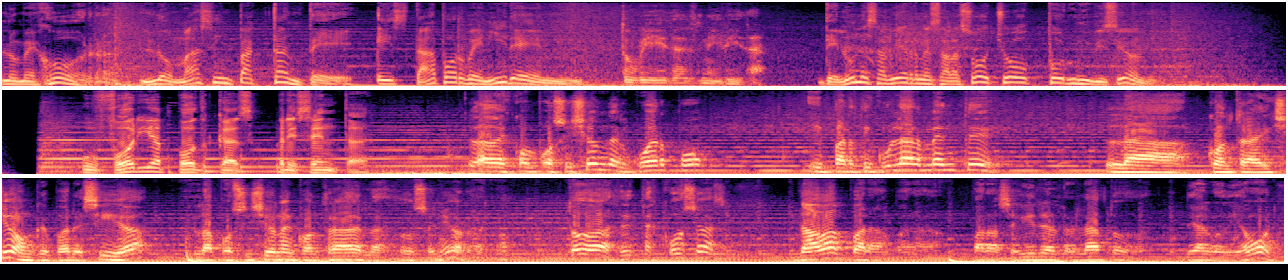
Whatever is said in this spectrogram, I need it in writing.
Lo mejor, lo más impactante, está por venir en Tu vida es mi vida. De lunes a viernes a las 8 por Univisión. Euforia Podcast presenta La descomposición del cuerpo y particularmente la contradicción que parecía la posición encontrada de las dos señoras. ¿no? Todas estas cosas daban para, para, para seguir el relato de algo diabólico.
